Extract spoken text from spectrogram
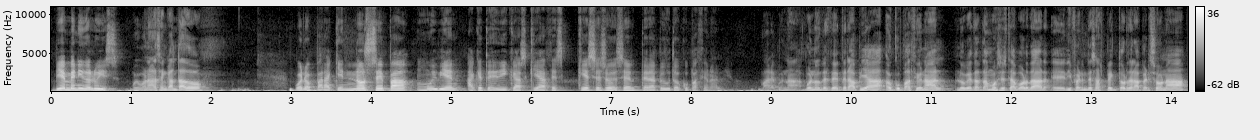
Bienvenido Luis. Muy buenas, encantado. Bueno, para quien no sepa muy bien a qué te dedicas, qué haces, qué es eso de ser terapeuta ocupacional. Vale, pues nada. Bueno, desde terapia ocupacional lo que tratamos es de abordar eh, diferentes aspectos de la persona,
